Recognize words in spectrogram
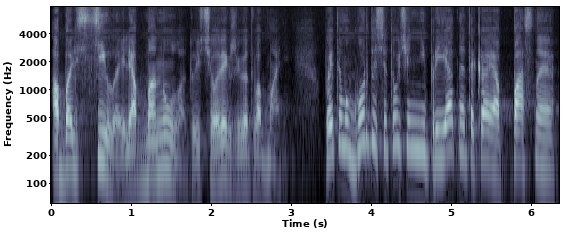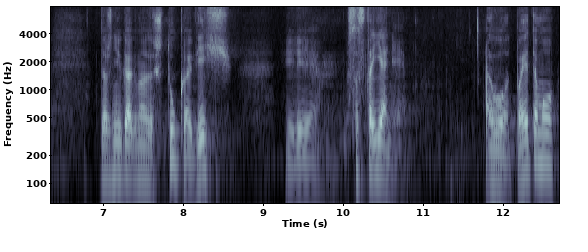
обольстила или обманула, то есть человек живет в обмане. Поэтому гордость – это очень неприятная такая опасная, даже не как надо, штука, вещь или состояние. Вот, поэтому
